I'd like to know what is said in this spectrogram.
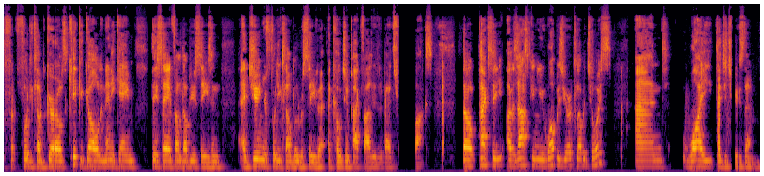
Footy Club girls kick a goal in any game this AFLW season, a junior footy club will receive a, a coaching pack valued at about So, Paxi, I was asking you, what was your club of choice, and why did you choose them?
